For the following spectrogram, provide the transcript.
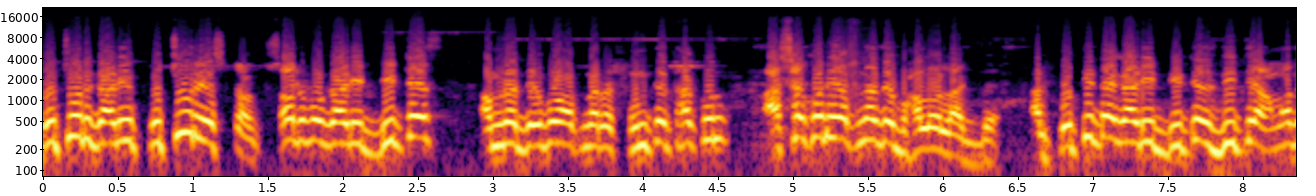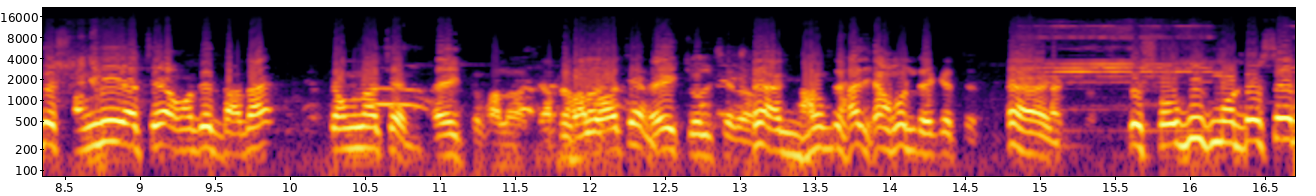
প্রচুর গাড়ি প্রচুর স্টক সর্ব গাড়ির ডিটেলস আমরা দেব আপনারা শুনতে থাকুন। আশা করি আপনাদের ভালো লাগবে। আর প্রতিটা গাড়ির ডিটেলস দিতে আমাদের সঙ্গেই আছে আমাদের দাদা। কেমন আছেন? এই তো ভালো আছে। আপনি ভালো আছেন? এই চলছে দাদা। একদম। যেমন রেখেছেন হ্যাঁ, তো সৌভিক মোটরস এর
